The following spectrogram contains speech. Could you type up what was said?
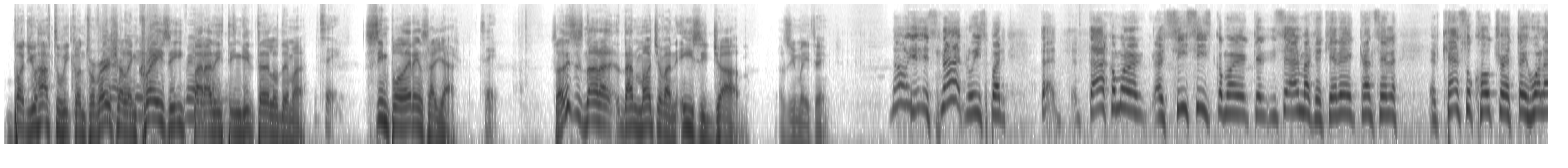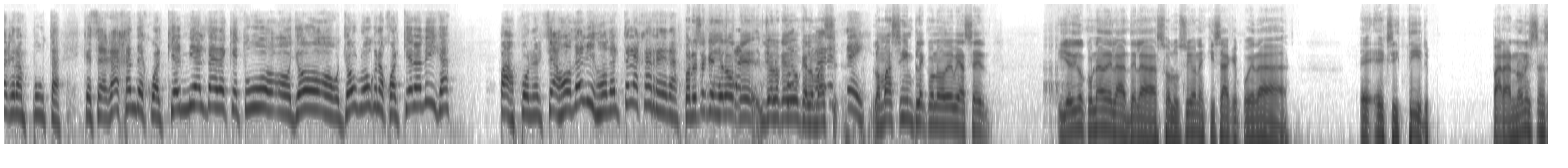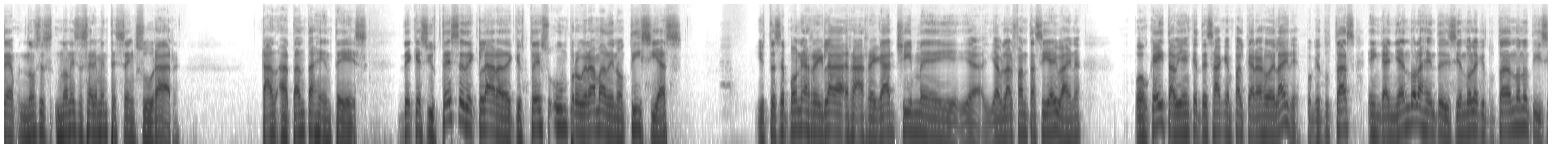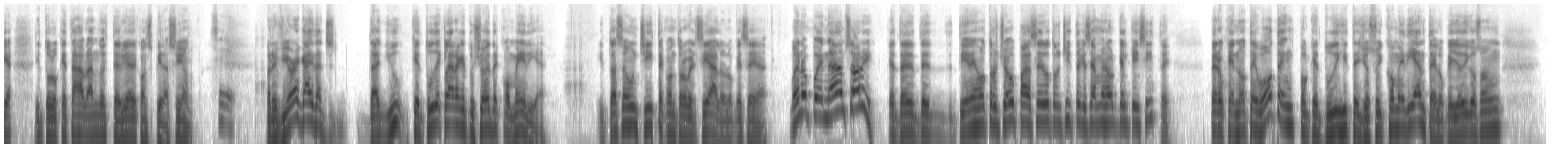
But you have to be controversial and crazy para distinguirte de los demás, Sí, sin poder ensayar. sí. So this is not a- that much of an easy job, as you may think. No, it's not, Luis, but está- está como el, el sí, sí, como el que dice Alma que quiere cancelar el cancel culture, esto hijo de la gran puta, que se agajan de cualquier mierda de que tú o, o yo o Joe Rogan o cualquiera diga para ponerse a joder y joderte la carrera. Por eso es que yo lo que yo lo que digo que lo más lo más simple que uno debe hacer y yo digo que una de las de las soluciones quizá que pueda eh, existir para no, necesari- no, ses- no necesariamente censurar tan- a tanta gente es de que si usted se declara de que usted es un programa de noticias y usted se pone a, arreglar, a regar chisme y, y a, y a hablar fantasía y vaina, pues ok, está bien que te saquen para el carajo del aire, porque tú estás engañando a la gente diciéndole que tú estás dando noticias y tú lo que estás hablando es teoría de conspiración. Sí. Pero if you're a guy that's- that you, que tú declaras que tu show es de comedia y tú haces un chiste controversial o lo que sea, bueno, pues nada, I'm sorry, que te- te- te- tienes otro show para hacer otro chiste que sea mejor que el que hiciste. Pero que no te voten porque tú dijiste yo soy comediante, lo que yo digo son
